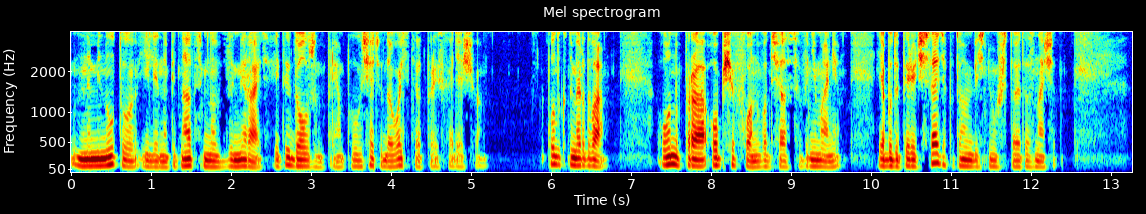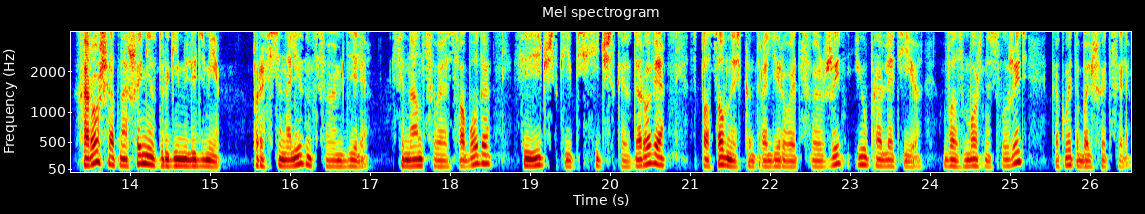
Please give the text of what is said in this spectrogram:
на минуту или на 15 минут замирать, и ты должен прям получать удовольствие от происходящего. Пункт номер два. Он про общий фон. Вот сейчас, внимание. Я буду перечислять, а потом объясню, что это значит. Хорошие отношения с другими людьми. Профессионализм в своем деле финансовая свобода, физическое и психическое здоровье, способность контролировать свою жизнь и управлять ее, возможность служить какой-то большой цели.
